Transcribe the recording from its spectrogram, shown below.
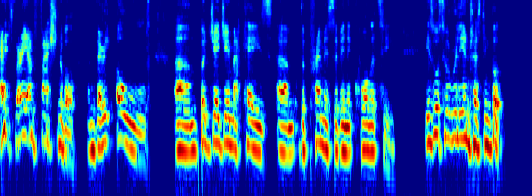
And it's very unfashionable and very old. Um, but J.J. Maquet's um, The Premise of Inequality is also a really interesting book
